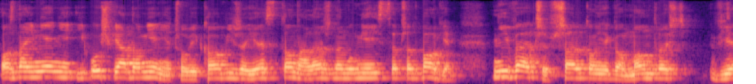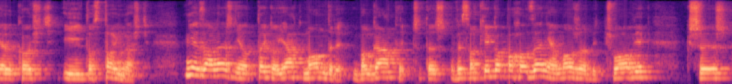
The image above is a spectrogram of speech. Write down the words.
oznajmienie i uświadomienie człowiekowi, że jest to należne mu miejsce przed Bogiem. Niweczy wszelką jego mądrość, wielkość i dostojność. Niezależnie od tego, jak mądry, bogaty, czy też wysokiego pochodzenia może być człowiek, krzyż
